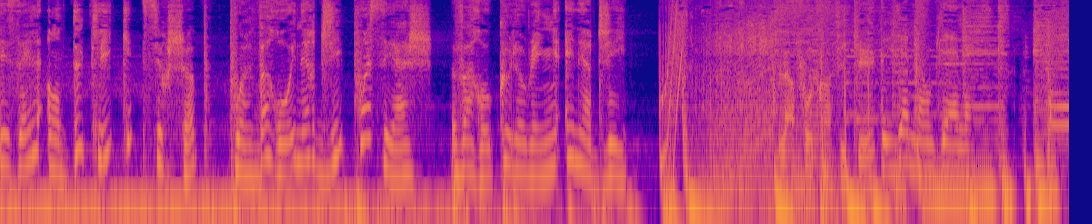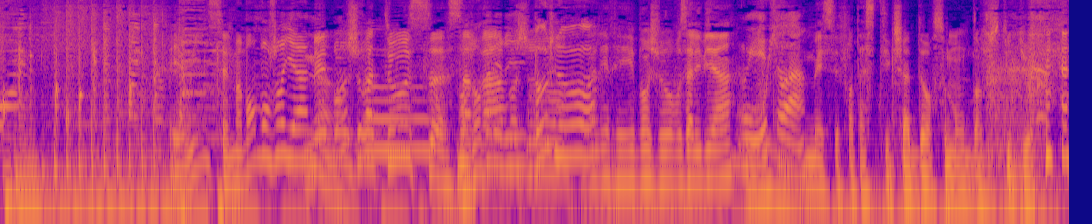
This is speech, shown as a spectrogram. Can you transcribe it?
diesel en deux clics sur shop.varoenergy.ch. Varo Coloring Energy. L'info trafiquée De Yann Lambiel. Et oui, c'est le moment. Bonjour Yann. Mais bonjour à tous. Ça Bonjour va, Valérie. Bonjour. Valérie, bonjour. Vous allez bien Oui, et toi Mais c'est fantastique. J'adore ce monde dans le studio.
